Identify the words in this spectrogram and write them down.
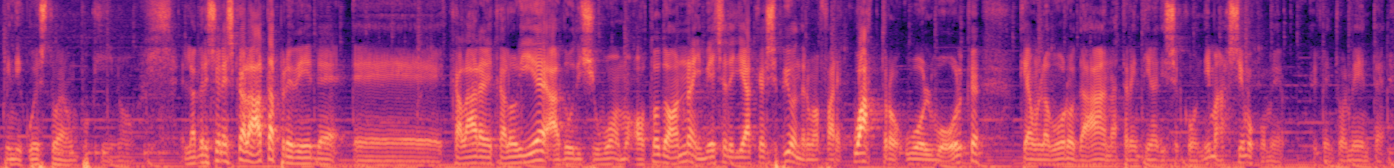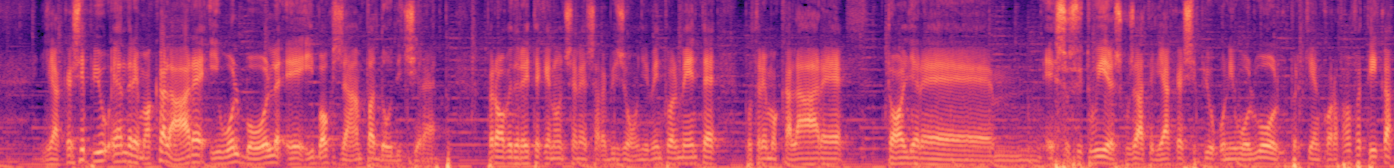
Quindi questo è un pochino. La versione scalata prevede eh, calare le calorie a 12 uomo 8 donna invece degli HS andremo a fare 4 wall walk che è un lavoro da una trentina di secondi massimo come eventualmente gli HS e andremo a calare i wall ball e i box jump a 12 rep però vedrete che non ce ne sarà bisogno. Eventualmente potremo calare togliere mm, e sostituire scusate gli HS con i wall walk per chi ancora fa fatica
